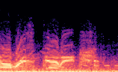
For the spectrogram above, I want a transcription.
armor is damaged.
